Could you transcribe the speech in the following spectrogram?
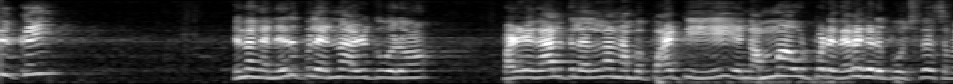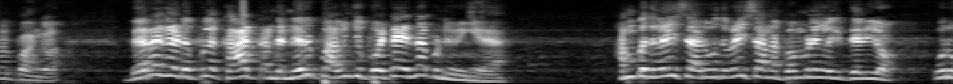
அழுக்கை என்னங்க நெருப்பில் என்ன அழுக்கு வரும்? பழைய காலத்துல எல்லாம் நம்ம பாட்டி எங்கள் அம்மா உட்பட விறகடுப்பு வச்சு தான் சமைப்பாங்க. விறகடுப்புல காட் அந்த நெருப்பு அவிஞ்சு போயிட்டா என்ன பண்ணுவீங்க? ஐம்பது வயசு அறுபது வயசான பொம்பளைங்களுக்கு தெரியும். ஒரு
